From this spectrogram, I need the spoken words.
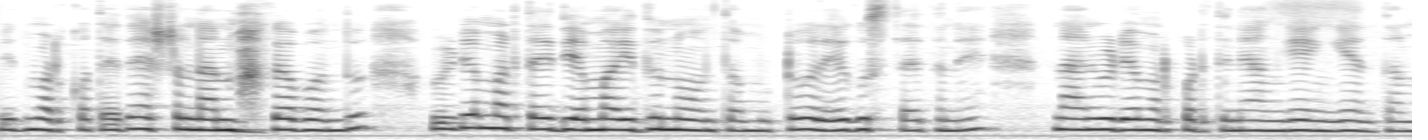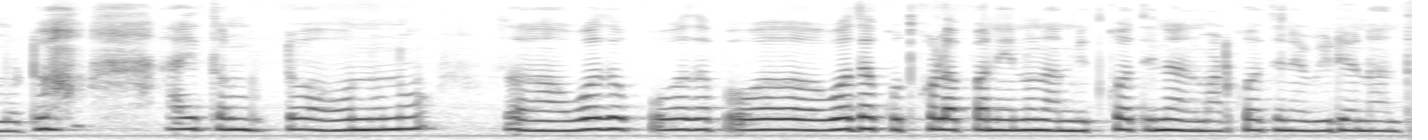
ಮಿದ್ ಮಾಡ್ಕೋತಾ ಇದ್ದೆ. ಅಷ್ಟರಲ್ಲಿ ನನ್ನ ಮಗ ಬಂದು, ವೀಡಿಯೋ ಮಾಡ್ತಾಯಿದ್ದೀಯಮ್ಮ ಇದನ್ನು ಅಂತ ಅಂದ್ಬಿಟ್ಟು ರೇಗಿಸ್ತಾ ಇದ್ದಾನೆ. ನಾನು ವೀಡಿಯೋ ಮಾಡ್ಕೊಡ್ತೀನಿ, ಹಂಗೆ ಹಿಂಗೆ ಅಂತ ಅಂದ್ಬಿಟ್ಟು ಆಯ್ತು ಅಂದ್ಬಿಟ್ಟು ಅವನು ಓದೋಕೆ ಓದ ಓದೋಕೆ ಕೂತ್ಕೊಳ್ಳಪ್ಪ ನೀನು, ನಾನು ಮಿದ್ಕೋತೀನಿ ನಾನು ಮಾಡ್ಕೋತೀನಿ ವೀಡಿಯೋನ ಅಂತ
